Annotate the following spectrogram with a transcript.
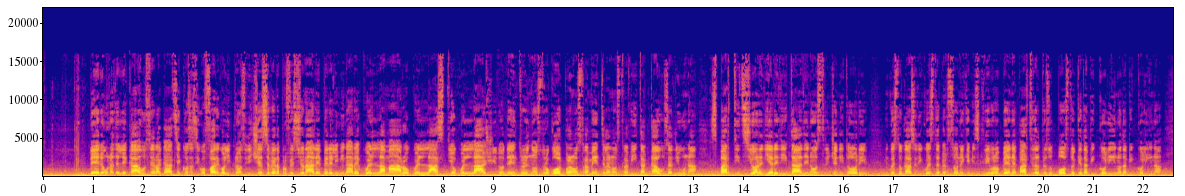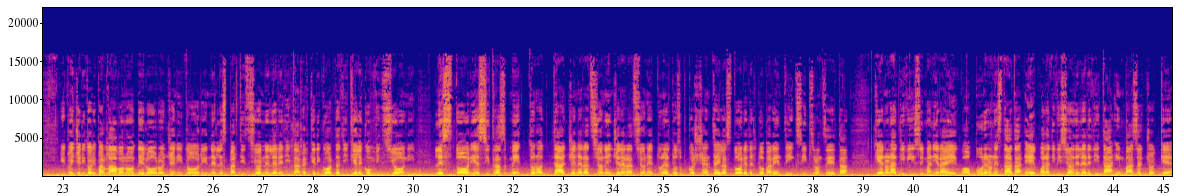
Bene, una delle cause, ragazzi, è cosa si può fare con l'ipnosi di CS vera professionale per eliminare quell'amaro, quell'astio, quell'acido dentro il nostro corpo, la nostra mente, la nostra vita a causa di una spartizione di eredità dei nostri genitori, in questo caso di queste persone che mi scrivono. Bene, parti dal presupposto che da piccolino, da piccolina, i tuoi genitori parlavano dei loro genitori nelle spartizioni e nell'eredità, perché ricordati che le convinzioni le storie si trasmettono da generazione in generazione e tu nel tuo subconsciente hai la storia del tuo parente XYZ che non ha diviso in maniera equa, oppure non è stata equa la divisione dell'eredità in base a ciò che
